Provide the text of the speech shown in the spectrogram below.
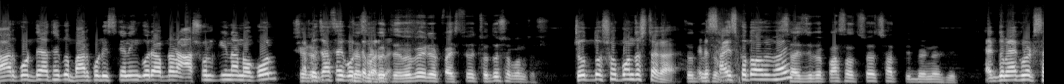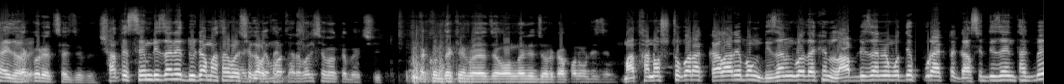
বারকোড দেওয়া থাকবে বারকোড স্ক্যানিং করে আপনার আসল কিনা নকল সেটা যাচাই করতে পারবেন। এটার প্রাইস হবে চোদ্দশো পঞ্চাশ। চোদ্দশো পঞ্চাশ টাকা। এটা সাইজ কত হবে ভাই? সাইজ হবে পাঁচ সাত ছয় সাত ফিট বাই নয় ফিট একদম অ্যাকুরেট সাইজ হবে। অ্যাকুরেট সাইজ হবে। সাথে সেম ডিজাইনের দুইটা মাথার কাভার থাকবে। মাথার বালিশ এবং একটা বেডশিট এখন দেখেন যে অনলাইনে কাঁপানো ডিজাইন মাথা নষ্ট করা কালার এবং ডিজাইনগুলো দেখেন লাভ ডিজাইনের মধ্যে পুরো একটা গাছের ডিজাইন থাকবে।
